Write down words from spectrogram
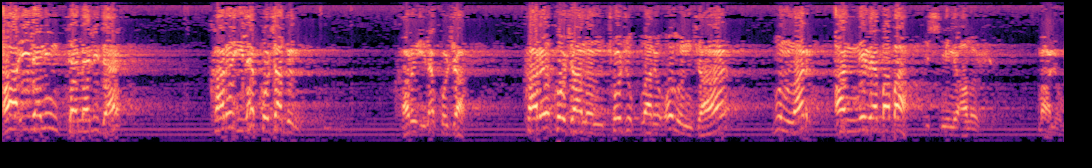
Ailenin temeli de karı ile kocadır. Karı ile koca. Karı kocanın çocukları olunca bunlar anne ve baba ismini alır. Malum.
